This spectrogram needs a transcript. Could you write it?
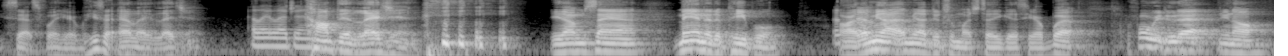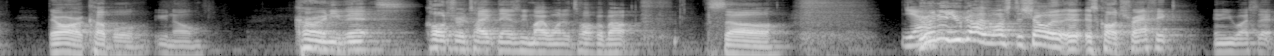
he sets foot here. But he's an LA legend, LA legend. Compton legend. you know what I'm saying? Man of the people. That's All right, dope. let me not let me not do too much till he gets here. But before we do that, you know, there are a couple, you know, current events, culture type things we might want to talk about. So, yeah. do any of you guys watch the show? It's called Trafficked, and you watch that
